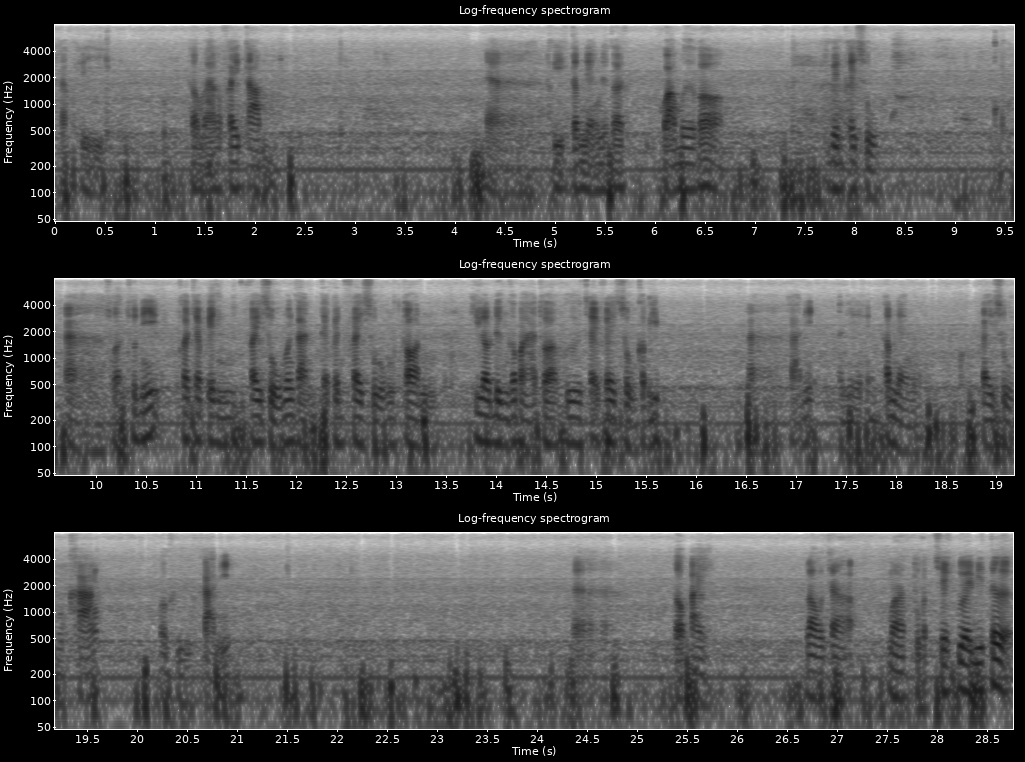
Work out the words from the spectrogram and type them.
ไฟรีต่อมาก็ไฟต่ำอีกตำแหน่งนึงก็ขวามือก็จะเป็นไฟสูง ส่วนชุดนี้ก็จะเป็นไฟสูงเหมือนกัน แต่เป็นไฟสูงตอนที่เราดึงเข้ามาตัวคือใช้ไฟสูงกับพริบอ่าขานี้อันนี้ตำแหน่งไฟสูงค้างก็คือขานี้ ต่อไปเราจะมาตรวจเช็คด้วยมิเตอร์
